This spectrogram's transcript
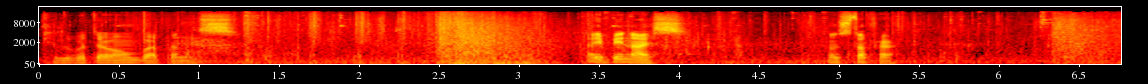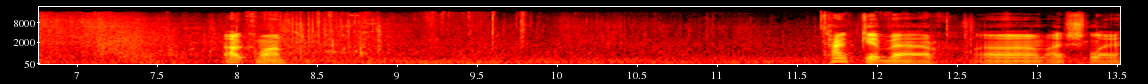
Kill with their own weapons. Hey, be nice. No stuff here. Oh, come on. Tankgewehr. Um, actually.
